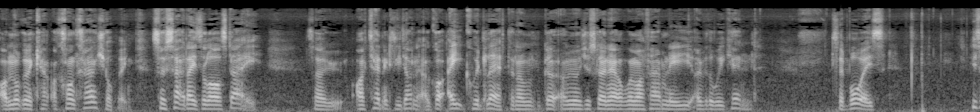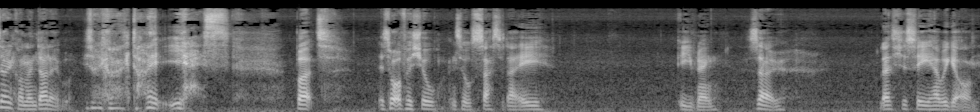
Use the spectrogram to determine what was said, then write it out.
I'm not going to count. I can't count shopping. So Saturday's the last day. So I've technically done it. I've got eight quid left, and I'm, go, I'm just going out with my family over the weekend. So boys, he's only gone and done it. He's only gone and done it. Yes, but it's not official until Saturday evening. So let's just see how we get on.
